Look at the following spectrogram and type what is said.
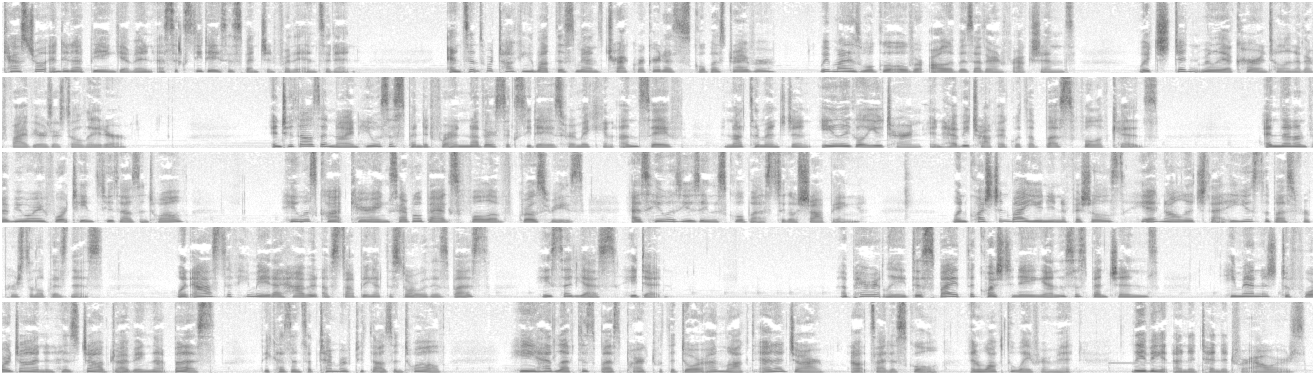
Castro ended up being given a 60 day suspension for the incident. And since we're talking about this man's track record as a school bus driver, we might as well go over all of his other infractions, which didn't really occur until another five years or so later. In 2009, he was suspended for another 60 days for making an unsafe, not to mention illegal U turn in heavy traffic with a bus full of kids. And then on February 14, 2012, he was caught carrying several bags full of groceries as he was using the school bus to go shopping. When questioned by union officials, he acknowledged that he used the bus for personal business. When asked if he made a habit of stopping at the store with his bus, he said yes, he did. Apparently, despite the questioning and the suspensions, he managed to forge on in his job driving that bus because in September of 2012, he had left his bus parked with the door unlocked and ajar outside of school and walked away from it, leaving it unattended for hours.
